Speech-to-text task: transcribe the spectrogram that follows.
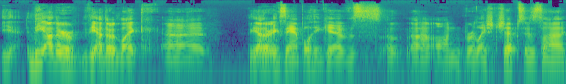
Yeah. The other, the other like, uh, the other example he gives uh, on relationships is uh,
